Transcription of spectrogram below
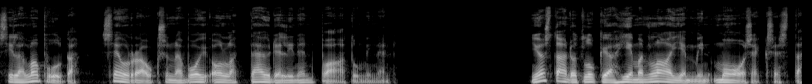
sillä lopulta seurauksena voi olla täydellinen paatuminen. Jos tahdot lukea hieman laajemmin Mooseksesta,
